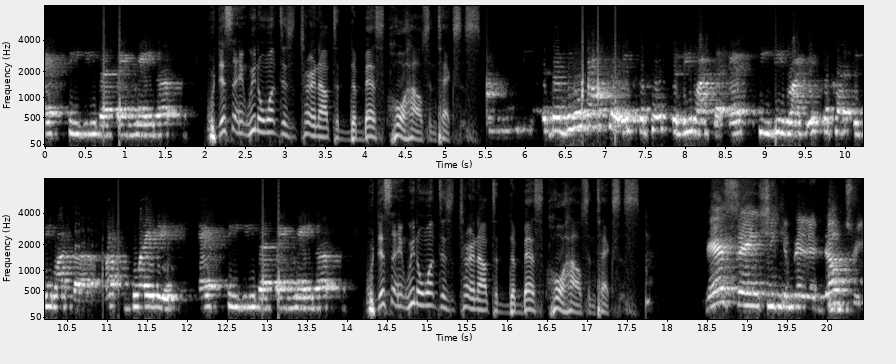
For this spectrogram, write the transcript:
STD that they made up. We're just saying we don't want this to turn out to the best whorehouse in Texas. The blue is supposed to be like the STD, like it's supposed to be like the upgraded STD that they made up. We're just saying we don't want this to turn out to the best whorehouse in Texas. They're saying she committed adultery,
